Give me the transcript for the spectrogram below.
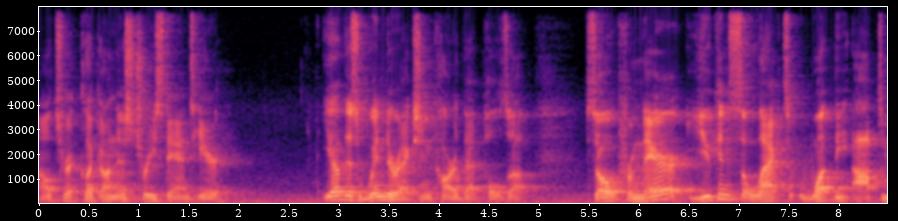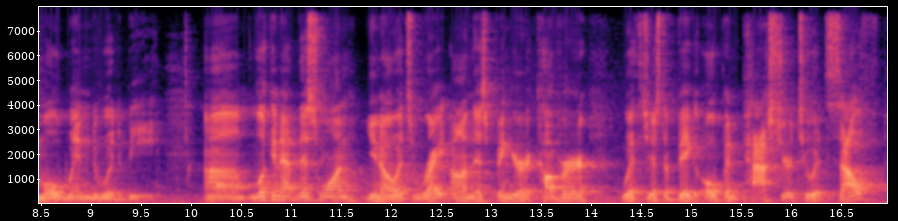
I'll click on this tree stand here, you have this wind direction card that pulls up. So from there, you can select what the optimal wind would be. Um, looking at this one, you know, it's right on this finger of cover with just a big open pasture to its south.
